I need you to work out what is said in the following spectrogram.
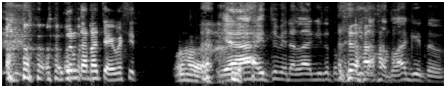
Bukan karena cewek sih. Ya itu beda lagi itu teman kita satu lagi tuh.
